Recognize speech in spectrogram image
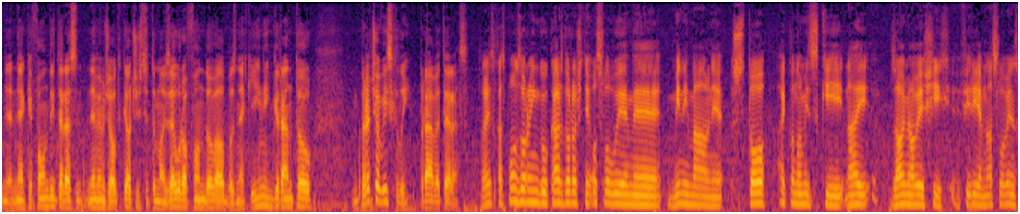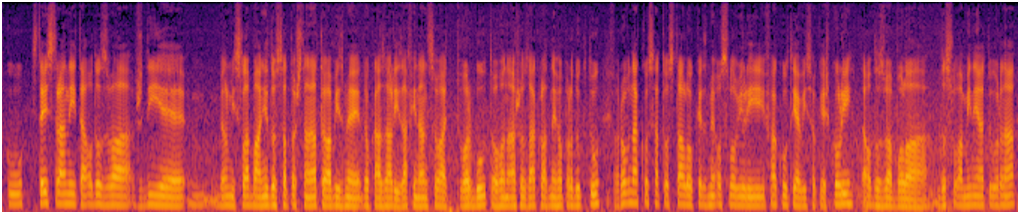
nejaké fondy, teraz neviem, že odkiaľ, či ste to mali z eurofondov alebo z nejakých iných grantov, Prečo vyschli práve teraz? Z hľadiska sponzoringu každoročne oslovujeme minimálne 100 ekonomicky najzaujímavejších firiem na Slovensku. Z tej strany tá odozva vždy je veľmi slabá nedostatočná na to, aby sme dokázali zafinancovať tvorbu toho nášho základného produktu. Rovnako sa to stalo, keď sme oslovili fakulty a vysoké školy. Tá odozva bola doslova miniatúrna.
